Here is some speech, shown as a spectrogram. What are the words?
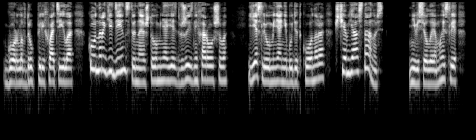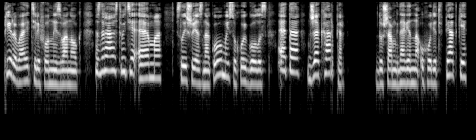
Горло вдруг перехватило. «Конор — единственное, что у меня есть в жизни хорошего. Если у меня не будет Конора, с чем я останусь? Невеселые мысли прерывает телефонный звонок. «Здравствуйте, Эмма!» Слышу я знакомый сухой голос. «Это Джек Харпер». Душа мгновенно уходит в пятки,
